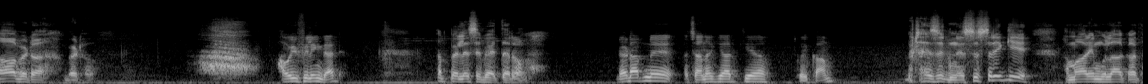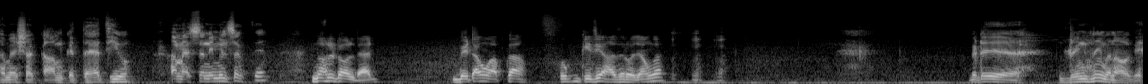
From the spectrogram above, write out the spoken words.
हाँ बेटा बैठो। How are you feeling, Dad? अब पहले से बेहतर हूँ। डैड आपने अचानक याद किया कोई काम? बेटा इज़ इट नेसेसरी कि हमारी मुलाकात हमेशा काम के तहत ही हो? हम ऐसे नहीं मिल सकते। नॉट एट ऑल डैड बेटा हूँ आपका। हुक्म कीजिए हाजिर हो जाऊँगा। बेटे ड्रिंक नहीं बनाओगे?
